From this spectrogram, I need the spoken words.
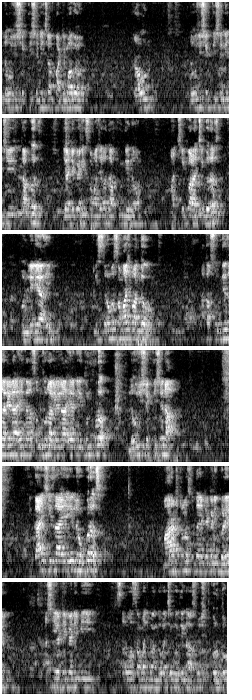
लवजी शक्ती सेनेच्या पाठीमागं राहून लवजी शक्ती सेनेची ताकद या ठिकाणी समाजाला दाखवून देणं आजची काळाची गरज बनलेली आहे. आणि सर्व समाज बांधव आता शुद्ध झालेला आहे त्याला समजू लागलेला आहे आणि इथून पुढं लवजी शक्तीसेना काय चीज आहे हे लवकरच महाराष्ट्राला सुद्धा या ठिकाणी कळेल. अशी या ठिकाणी मी सर्व समाज बांधवाच्या वतीनं आश्वासित करतो.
